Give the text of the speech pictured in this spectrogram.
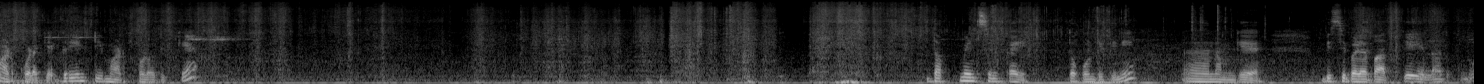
ಮಾಡ್ಕೊಳ್ಳೋಕ್ಕೆ ಗ್ರೀನ್ ಟೀ ಮಾಡ್ಕೊಳ್ಳೋದಕ್ಕೆ. ದಪ್ಪ ಮೆಣಸಿನ್ಕಾಯಿ ತೊಗೊಂಡಿದ್ದೀನಿ. ನಮಗೆ ಬಿಸಿಬೇಳೆ ಬಾತ್ಗೆ ಎಲ್ಲದಕ್ಕೂ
